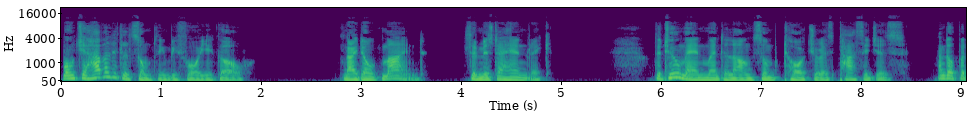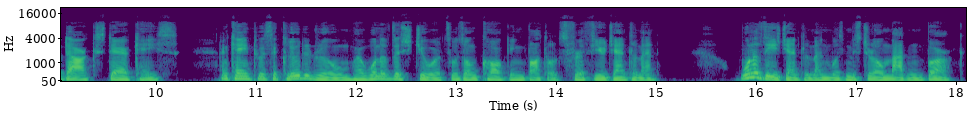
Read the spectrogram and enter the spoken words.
won't you have a little something before you go?" "I don't mind," said Mr. Hendrick. The two men went along some tortuous passages, and up a dark staircase, and came to a secluded room where one of the stewards was uncorking bottles for a few gentlemen. One of these gentlemen was Mr. O'Madden Burke,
